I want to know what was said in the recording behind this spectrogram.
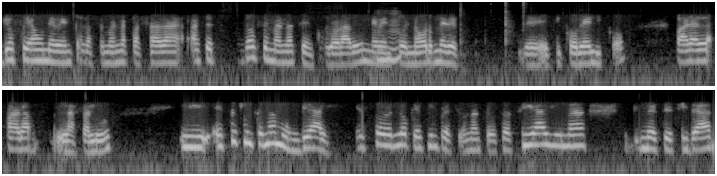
yo fui a un evento la semana pasada, hace dos semanas en Colorado, un evento enorme de, de psicodélico para la, para la salud, y este es un tema mundial, esto es lo que es impresionante, o sea, sí hay una necesidad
